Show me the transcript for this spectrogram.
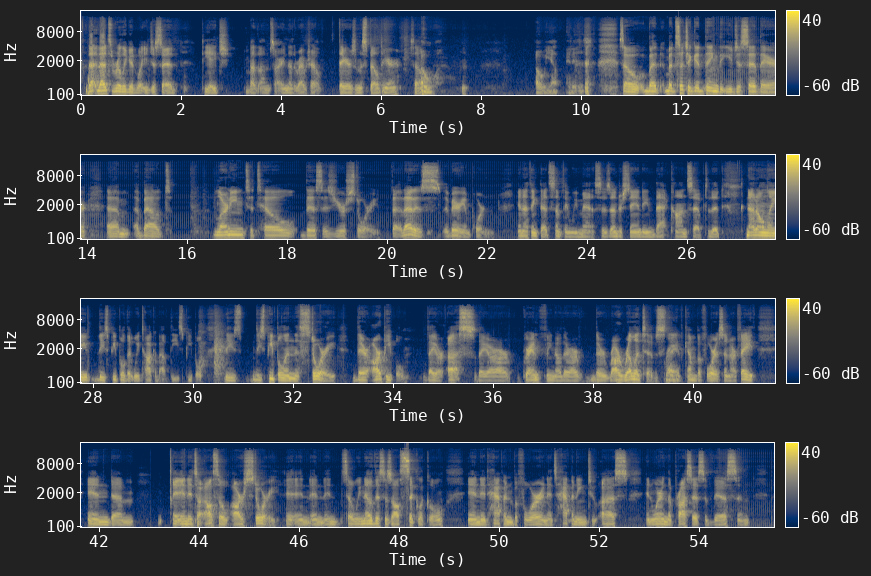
that that's really good what you just said. Th, but I'm sorry, another rabbit trail. There's misspelled here. So oh. Oh yeah, it is. so, but but such a good thing that you just said there um, about learning to tell this as your story. That that is very important, and I think that's something we miss is understanding that concept that not only these people that we talk about, these people, these these people in this story, there are people. They are us. They are our grand. You know, they're our they're our relatives Right. that have come before us in our faith, and um, and it's also our story and and and so we know this is all cyclical and it happened before and it's happening to us and we're in the process of this and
